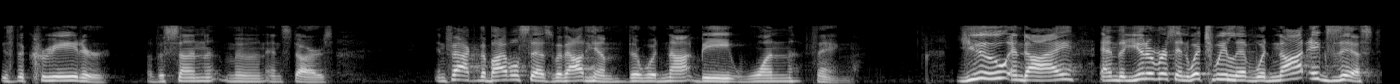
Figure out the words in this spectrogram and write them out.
is the creator of the sun, moon, and stars. In fact, the Bible says without him, there would not be one thing. You and I and the universe in which we live would not exist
